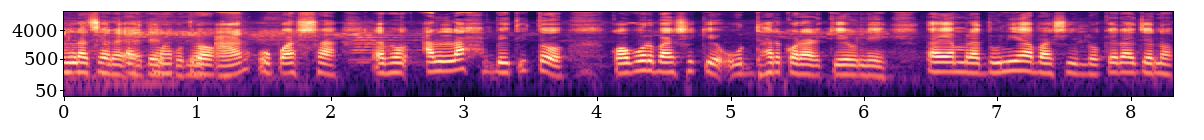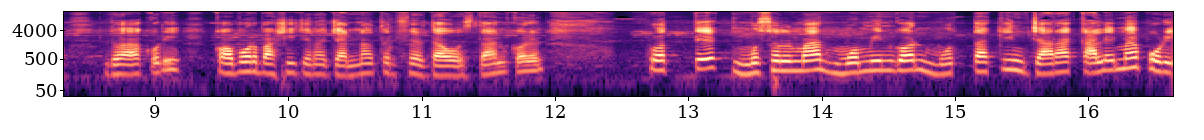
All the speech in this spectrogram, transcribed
আল্লাহ ছাড়া এদের কোনো আর উপাসা এবং আল্লাহ ব্যতীত কবরবাসীকে উদ্ধার করার কেউ নেই। তাই আমরা দুনিয়াবাসীর লোকেরা যেন দোয়া করি কবরবাসী যেন জান্নাতুল ফেরদাউস দান করেন। প্রত্যেক মুসলমান মমিনগণ, মোত্তাকিন যারা কালেমা পড়ে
